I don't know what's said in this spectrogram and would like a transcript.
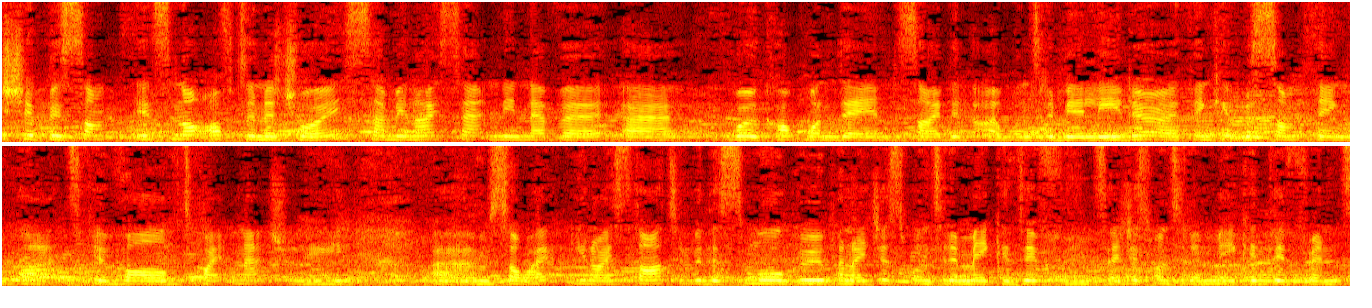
Leadership is some it's not often a choice. I mean i certainly never uh, woke up one day and decided that i wanted to be a leader. I think it was something that evolved quite naturally. Um, so i you know i started with a small group and i just wanted to make a difference. I just wanted to make a difference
